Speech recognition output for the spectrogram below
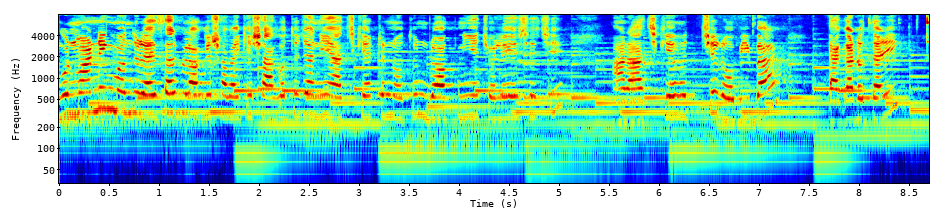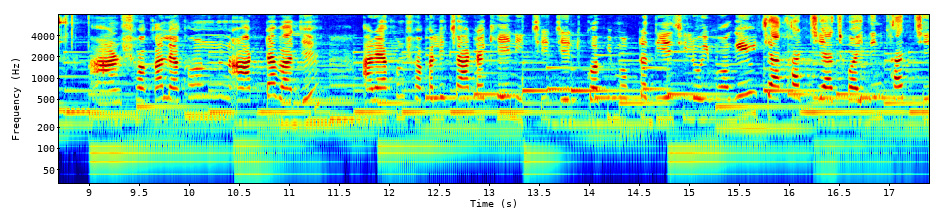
গুড মর্নিং বন্ধুরা, এসআর ব্লগে সবাইকে স্বাগত জানিয়ে আজকে একটা নতুন ব্লগ নিয়ে চলে এসেছি। আর আজকে হচ্ছে রবিবার, এগারো তারিখ, আর সকাল এখন আটটা বাজে, আর এখন সকালে চাটা খেয়ে নিচ্ছি। যে কফি মগটা দিয়েছিল ওই মগেই চা খাচ্ছি, আজ কয়েকদিন খাচ্ছি।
